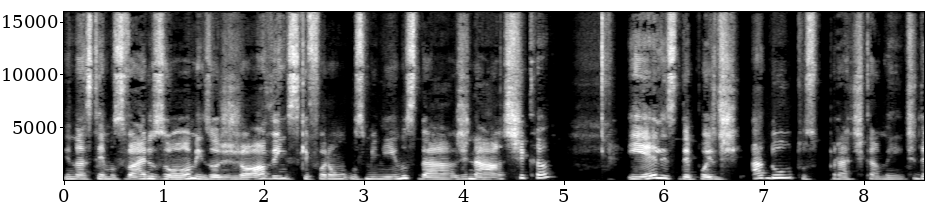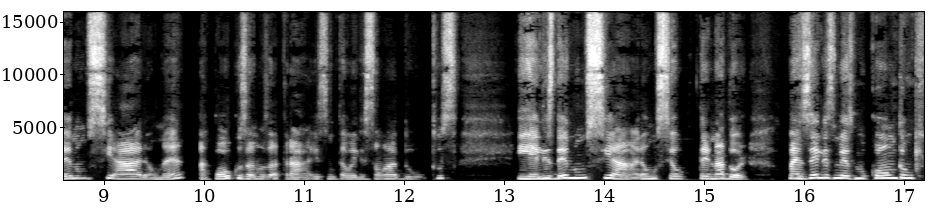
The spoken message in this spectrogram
e nós temos vários homens, hoje jovens, que foram os meninos da ginástica, e eles, depois de adultos, praticamente, denunciaram, né? Há poucos anos atrás, então eles são adultos, e eles denunciaram o seu treinador. Mas eles mesmo contam que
